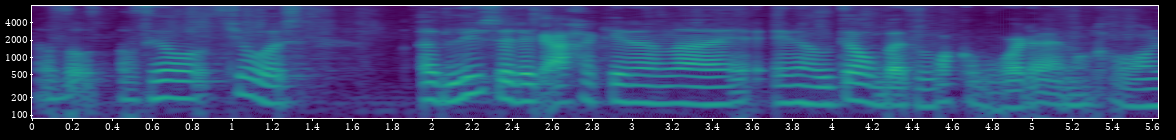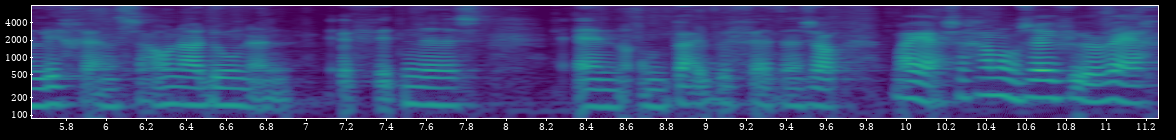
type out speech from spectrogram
Dat dat heel chill is het liefst wil ik eigenlijk in een, uh, in een hotelbed wakker worden en dan gewoon liggen en sauna doen en fitness en ontbijtbuffet en zo. Maar ja, ze gaan om 7 uur weg,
